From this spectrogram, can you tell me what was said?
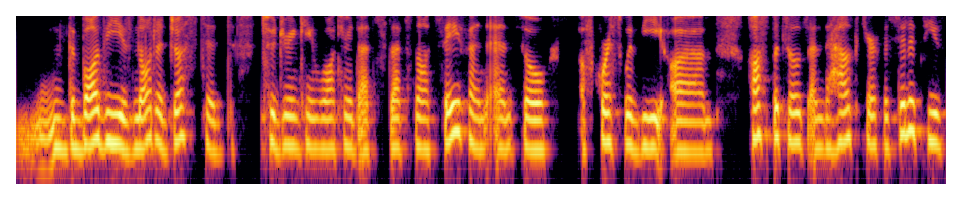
the body is not adjusted to drinking water that's that's not safe, and and so of course, with the um, hospitals and the healthcare facilities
